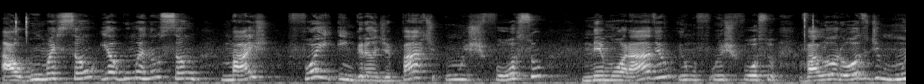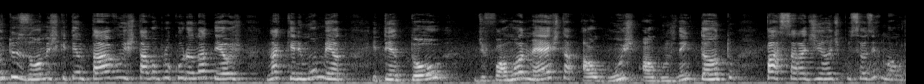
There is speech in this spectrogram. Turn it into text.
Algumas são e algumas não são, mas foi em grande parte um esforço memorável e um, um esforço valoroso de muitos homens que tentavam e estavam procurando a Deus naquele momento e tentou de forma honesta, alguns, alguns nem tanto, passar adiante para os seus irmãos.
